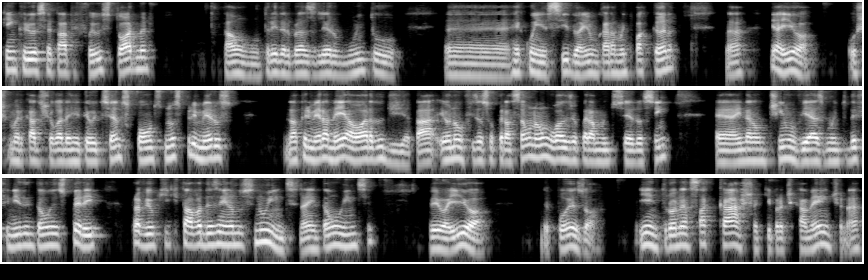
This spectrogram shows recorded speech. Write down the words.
Quem criou esse setup foi o Stormer, tá? um trader brasileiro muito é, reconhecido, aí, um cara muito bacana. Né? E aí, ó, o mercado chegou a derreter 800 pontos nos primeiros na primeira meia hora do dia, tá? Eu não fiz essa operação, não gosto de operar muito cedo assim, é, ainda não tinha um viés muito definido, então eu esperei para ver o que estava desenhando-se no índice, né? Então o índice veio aí, ó, depois, ó, e entrou nessa caixa aqui praticamente, né?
